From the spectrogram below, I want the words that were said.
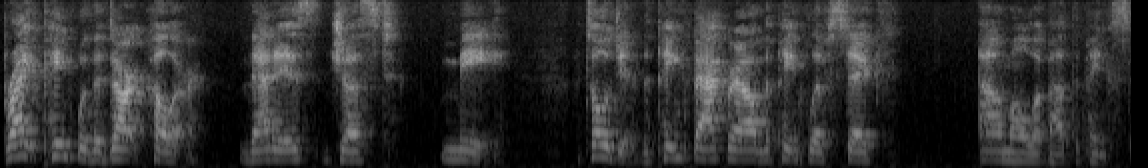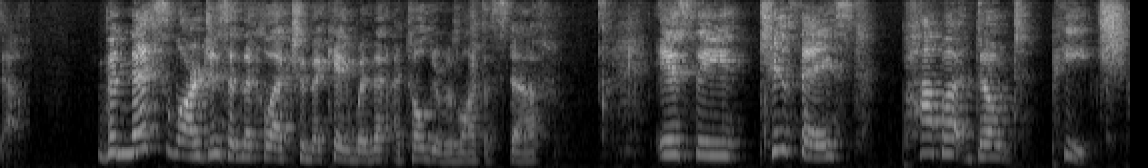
Bright pink with a dark color. That is just me. I told you, the pink background, the pink lipstick. I'm all about the pink stuff. The next largest in the collection that came with it, I told you there was lots of stuff, is the Too Faced Papa Don't Peach.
